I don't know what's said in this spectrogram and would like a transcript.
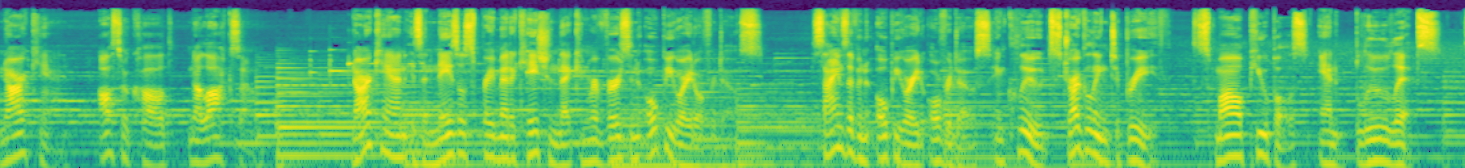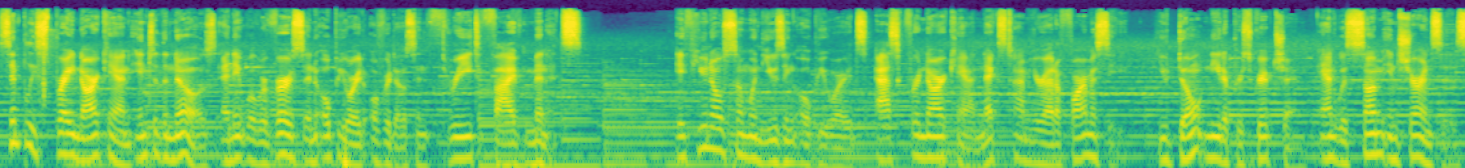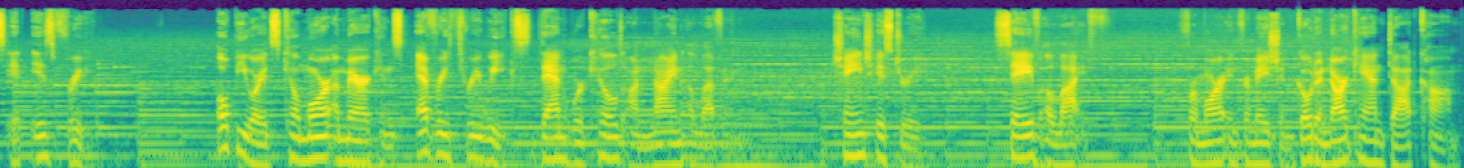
Narcan, also called naloxone. Narcan is a nasal spray medication that can reverse an opioid overdose. Signs of an opioid overdose include struggling to breathe, small pupils, and blue lips. Simply spray Narcan into the nose and it will reverse an opioid overdose in 3 to 5 minutes. If you know someone using opioids, ask for Narcan next time you're at a pharmacy. You don't need a prescription, and with some insurances, it is free. Opioids kill more Americans every three weeks than were killed on 9 11. Change history. Save a life. For more information, go to narcan.com.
